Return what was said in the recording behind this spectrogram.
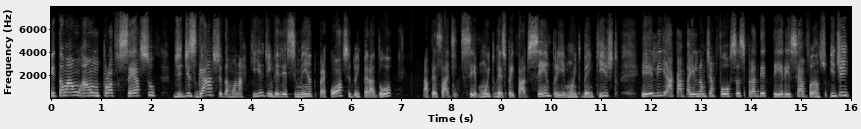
Então há um, há um processo de desgaste da monarquia, de envelhecimento precoce do imperador, apesar de ser muito respeitado sempre e muito bem quisto, ele, acaba, ele não tinha forças para deter esse avanço. E, de,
